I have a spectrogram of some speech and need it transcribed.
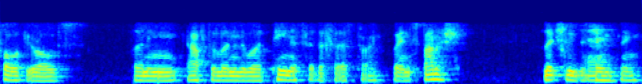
12 year olds learning, after learning the word penis for the first time, but in Spanish. Literally the same thing.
